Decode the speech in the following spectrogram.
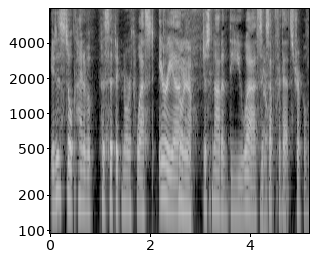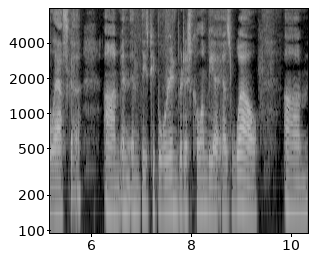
It is still kind of a Pacific Northwest area, Oh yeah, just not of the U.S. except for that strip of Alaska. um, and and these people were in British Columbia as well, um,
